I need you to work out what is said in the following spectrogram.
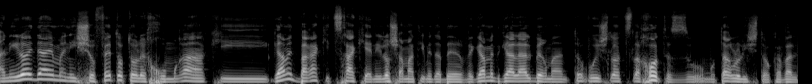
אני לא יודע אם אני שופט אותו לחומרה, כי גם את ברק יצחקי אני לא שמעתי מדבר, וגם את גל אלברמן, טוב, הוא יש לו הצלחות, אז הוא מותר לו לשתוק, אבל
